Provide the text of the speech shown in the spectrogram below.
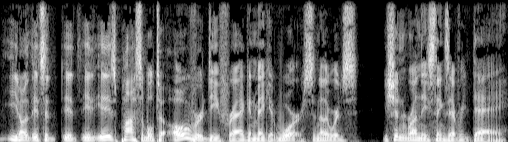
you know, it's a it, it is possible to over defrag and make it worse. In other words, you shouldn't run these things every day.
